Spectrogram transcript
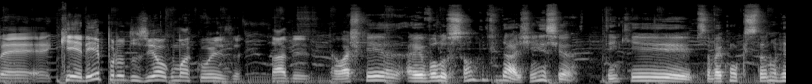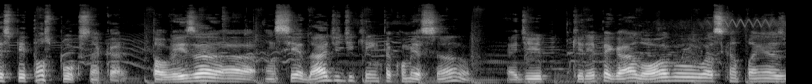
é, querer produzir alguma coisa, sabe? Eu acho que a evolução dentro da agência tem que. Você vai conquistando o respeito aos poucos, né, cara? Talvez a ansiedade de quem tá começando é de querer pegar logo as campanhas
